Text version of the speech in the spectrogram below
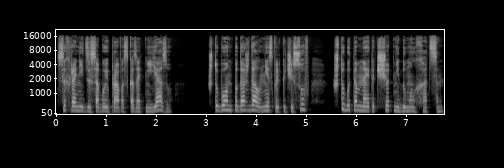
сохранить за собой право сказать Ниязу, чтобы он подождал несколько часов, чтобы там на этот счет не думал Хадсон.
